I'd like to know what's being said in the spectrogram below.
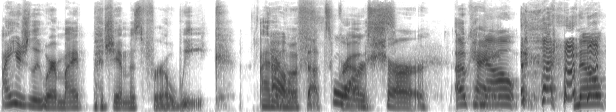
I usually wear my pajamas for a week. I don't know oh, if that's Oh, for gross. sure. Okay. No, no.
